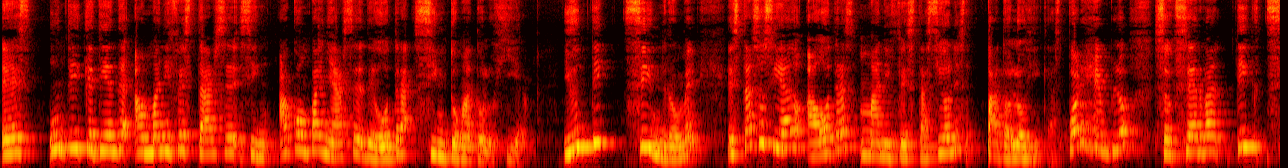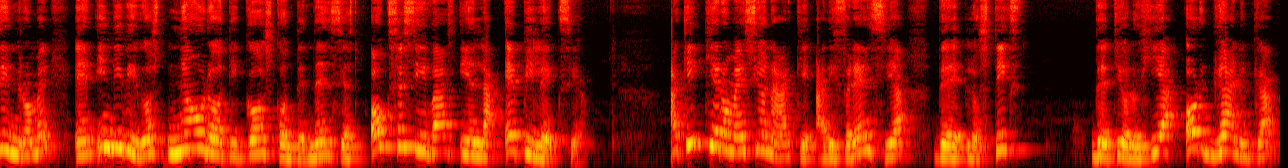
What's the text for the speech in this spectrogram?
es un tic que tiende a manifestarse sin acompañarse de otra sintomatología. Y un tic síndrome está asociado a otras manifestaciones patológicas. Por ejemplo, se observan tic síndrome en individuos neuróticos con tendencias obsesivas y en la epilepsia. Aquí quiero mencionar que a diferencia de los tics de etiología orgánica,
